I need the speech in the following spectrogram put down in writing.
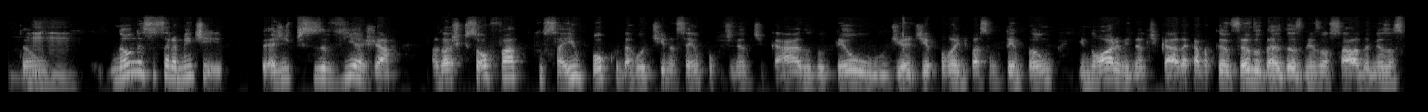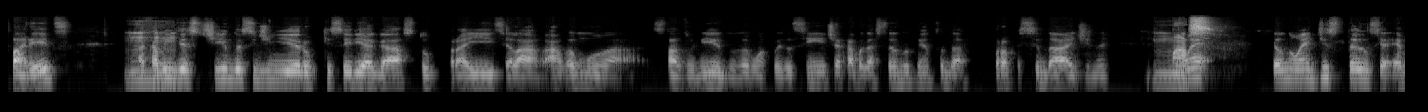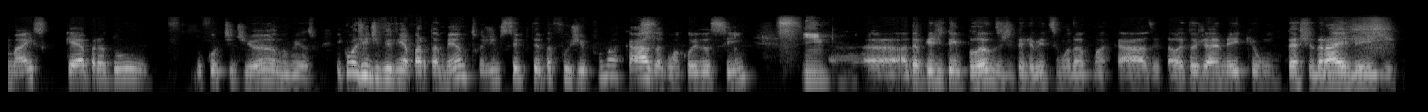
Então, uhum. não necessariamente a gente precisa viajar, mas acho que só o fato de sair um pouco da rotina, sair um pouco de dentro de casa, do teu dia a dia, pô, a gente passa um tempão enorme dentro de casa, acaba cansando das mesmas salas, das mesmas paredes, uhum. acaba investindo esse dinheiro que seria gasto para ir, sei lá, ah, vamos a Estados Unidos, alguma coisa assim, a gente acaba gastando dentro da própria cidade, né? Mas... Não é, então não é distância, é mais quebra do, do cotidiano mesmo. E como a gente vive em apartamento, a gente sempre tenta fugir para uma casa, alguma coisa assim. Sim. Uh, até porque a gente tem planos de de repente se mudar para uma casa e tal, então já é meio que um test drive de, de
